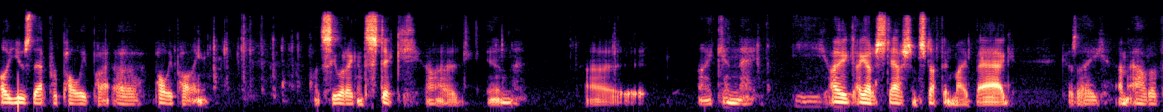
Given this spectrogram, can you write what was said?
I'll use that for poly, uh, polypiling. Let's see what I can stick uh, in. Uh, I can I, I got to stash some stuff in my bag because I am out of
